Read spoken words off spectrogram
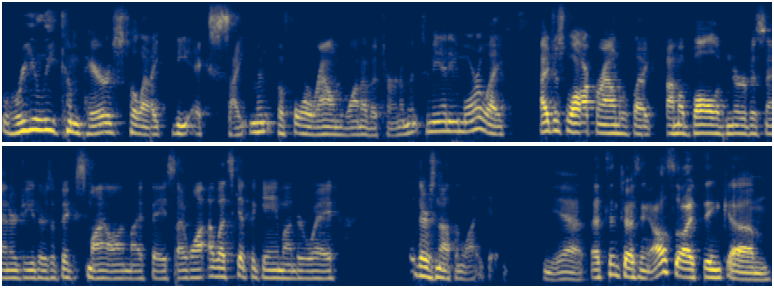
really compares to like the excitement before round one of a tournament to me anymore. Like I just walk around with like I'm a ball of nervous energy. There's a big smile on my face. I want let's get the game underway. There's nothing like it. Yeah, that's interesting. Also, I think um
